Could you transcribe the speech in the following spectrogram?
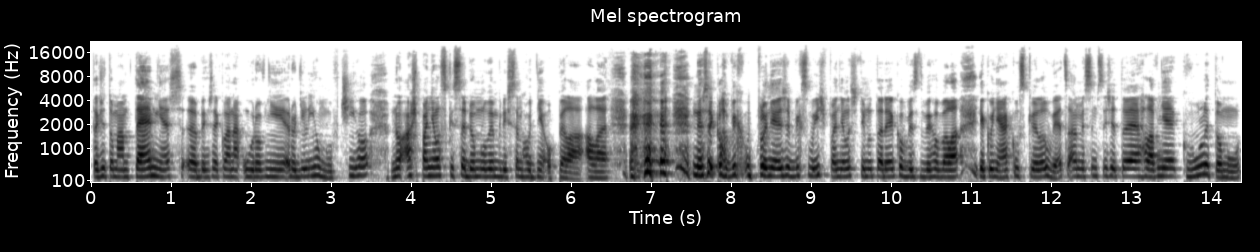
Takže to mám téměř, eh, bych řekla, na úrovni rodilého mluvčího. No a španělsky se domluvím, když jsem hodně opila, ale neřekla bych úplně, že bych svoji španělštinu tady jako vyzdvihovala jako nějakou skvělou věc, ale myslím si, že to je hlavně kvůli tomu,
